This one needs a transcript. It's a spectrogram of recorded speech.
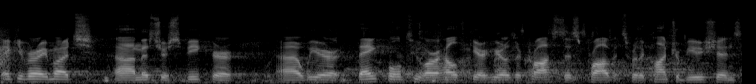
Thank you very much, uh, Mr. Speaker. Uh, we are thankful to our healthcare heroes across this province for the contributions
